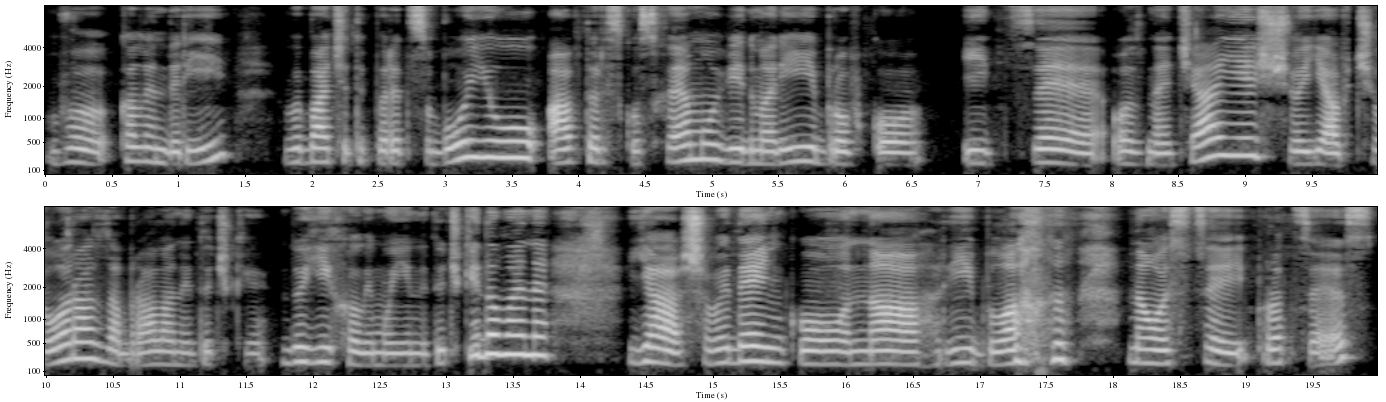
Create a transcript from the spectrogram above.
в календарі ви бачите перед собою авторську схему від Марії Бровко. І це означає, що я вчора забрала ниточки. Доїхали мої ниточки до мене. Я швиденько нагрібла на ось цей процес.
